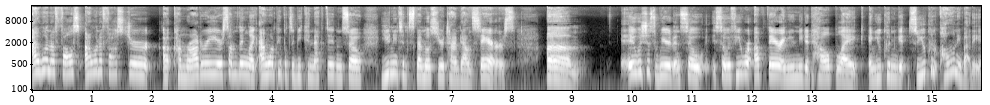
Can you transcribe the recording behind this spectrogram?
i want to foster i want to foster a camaraderie or something. Like i want people to be connected and so you need to spend most of your time downstairs. Um it was just weird and so so if you were up there and you needed help like and you couldn't get so you couldn't call anybody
